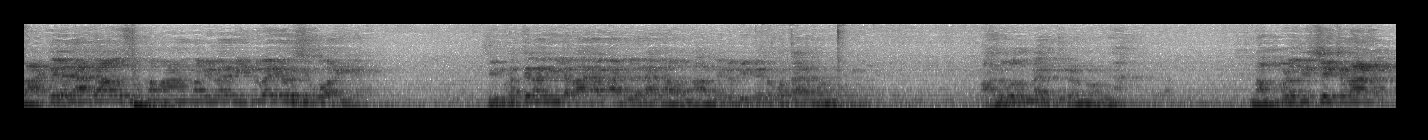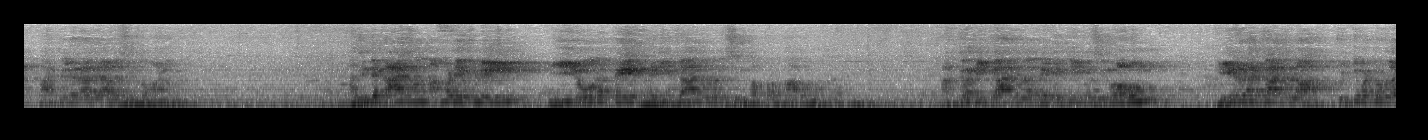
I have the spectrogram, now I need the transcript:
കാട്ടിലെ രാജാവ് സിംഹമാണെന്ന വിവരം ഇതുവരെ ഒരു സിംഹം അറിയില്ല. സിംഹത്തിനറിയില്ല താനാ കാട്ടിലെ രാജാവെന്ന്. അറിഞ്ഞിട്ട് പിന്നീട് കൊട്ടാരം കൊണ്ടു അത് വെറും നിലത്തിലുണ്ടോ നമ്മൾ നിശ്ചയിച്ചതാണ് കാട്ടിലെ രാജാവ് സിംഹമാണ്. അതിന്റെ കാരണം നമ്മുടെ ഉള്ളിൽ ഈ രോഗത്തെ ഭരിക്കാനുള്ള ഒരു സിംഹപ്രഭാവമുണ്ട് ആക്രമിക്കാനുള്ള നെഗറ്റീവ് സിംഹവും കീഴടക്കാനുള്ള ചുറ്റുവട്ടമുള്ള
